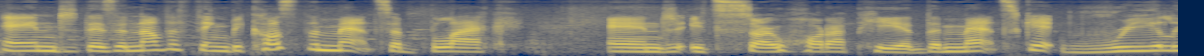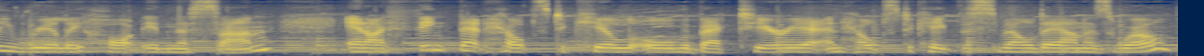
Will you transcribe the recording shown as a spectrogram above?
And there's another thing, because the mats are black and it's so hot up here. The mats get really, really hot in the sun and I think that helps to kill all the bacteria and helps to keep the smell down as well.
